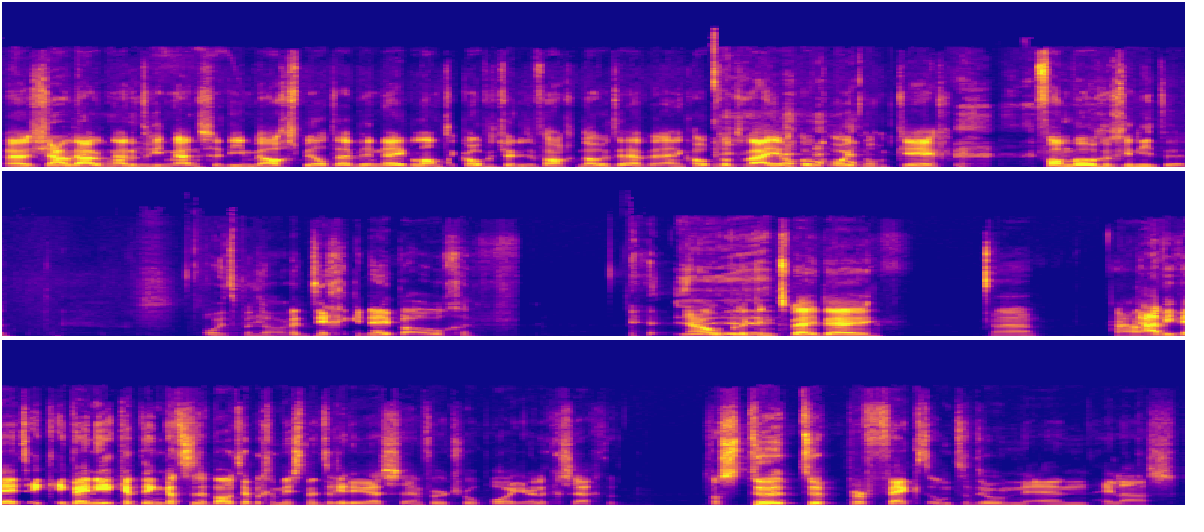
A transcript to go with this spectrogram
Eh Ik Shout-out naar de drie mensen die hem wel gespeeld hebben in Nederland. Ik hoop dat jullie ervan genoten hebben. En ik hoop dat wij er ook ooit nog een keer van mogen genieten. Ooit op een dag. met dichtgeknepen ogen. Ja, hopelijk in 2D. Eh, Ja. ja, wie weet. Ik, ik weet niet, ik heb, denk dat ze de boot hebben gemist met 3DS en Virtual Boy, eerlijk gezegd. Het, het was te, te perfect om te doen en helaas.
